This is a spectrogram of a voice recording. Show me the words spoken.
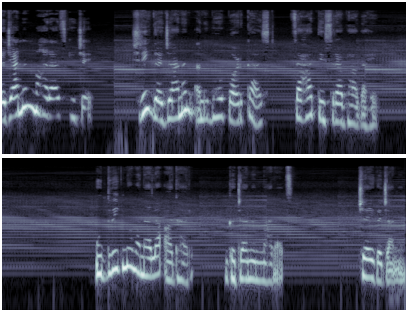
गजानन महाराज की जय. श्री गजानन अनुभव पॉडकास्ट चा हा तिसरा भाग आहे. उद्विग्न मनाला आधार गजानन महाराज. जय गजानन.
